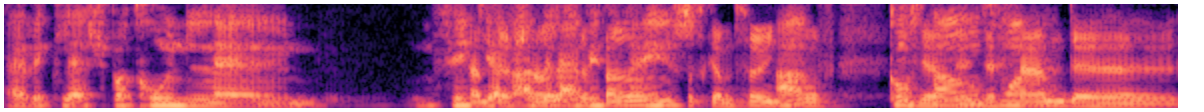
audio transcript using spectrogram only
avec la, je sais pas trop, une, fille qui a l'air de laver du linge. comme ça, une, hein? Constance, une, femme de,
